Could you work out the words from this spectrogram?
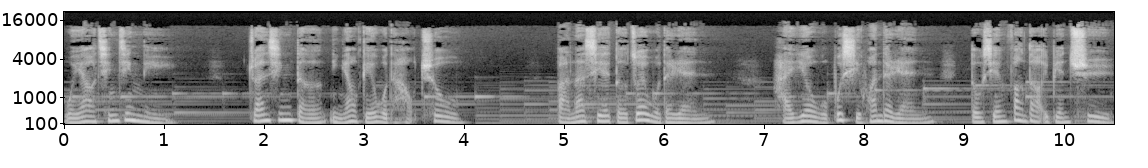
我要亲近你，专心得你要给我的好处，把那些得罪我的人，还有我不喜欢的人都先放到一边去，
